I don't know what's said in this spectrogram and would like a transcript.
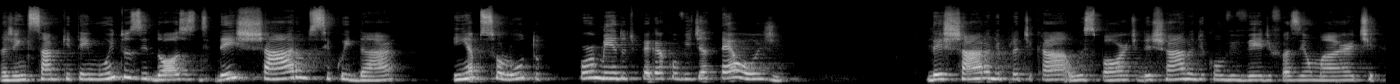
A gente sabe que tem muitos idosos que deixaram de se cuidar em absoluto por medo de pegar Covid até hoje deixaram de praticar o esporte, deixaram de conviver, de fazer uma arte,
